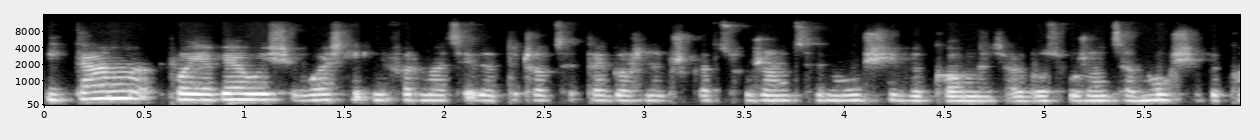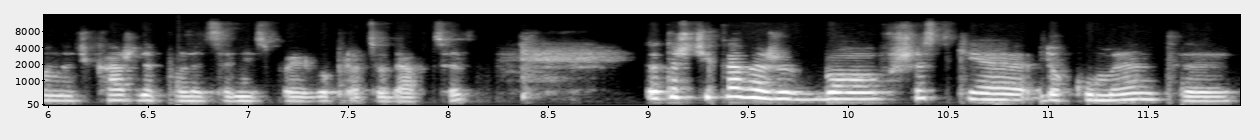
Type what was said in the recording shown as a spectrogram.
i tam pojawiały się właśnie informacje dotyczące tego, że na przykład służący musi wykonać albo służąca musi wykonać każde polecenie swojego pracodawcy. To też ciekawe, że bo wszystkie dokumenty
